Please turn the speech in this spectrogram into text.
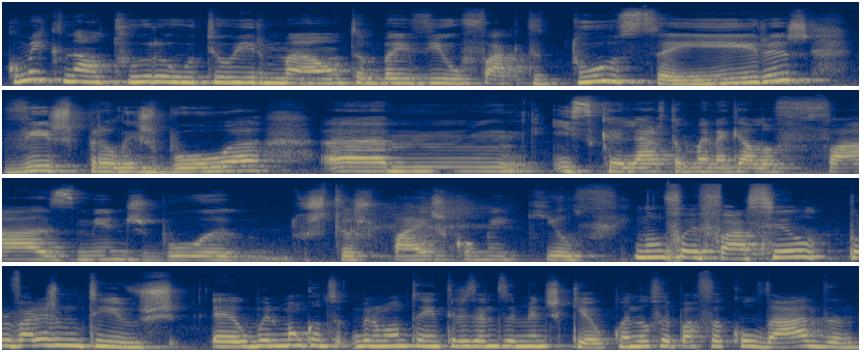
Como é que na altura o teu irmão também viu o facto de tu saíres, vires para Lisboa hum, e se calhar também naquela fase menos boa dos teus pais, como é que ele ficou? Não foi fácil, por vários motivos. Eh, O meu irmão, o meu irmão tem 3 anos a menos que eu. Quando ele foi para a faculdade,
